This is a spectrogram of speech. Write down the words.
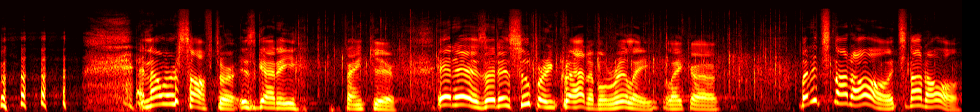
and our software is getting, thank you. It is, it is super incredible, really. Like, uh, but it's not all, it's not all.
